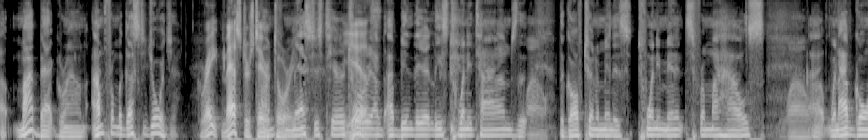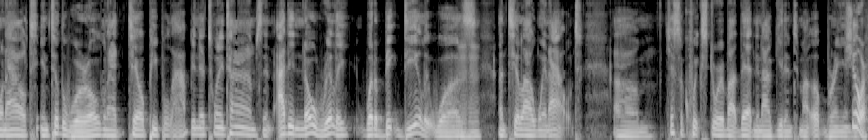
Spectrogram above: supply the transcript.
Uh, my background, I'm from Augusta, Georgia. Great, Masters territory. from Masters territory. Yes. I've, I've been there at least 20 times. The, wow, the golf tournament is 20 minutes from my house. Wow. Uh, when I've gone out into the world, when I tell people I've been there 20 times, and I didn't know really what a big deal it was Mm-hmm. until I went out. Um, just a quick story about that, and then I'll get into my upbringing. But Sure.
